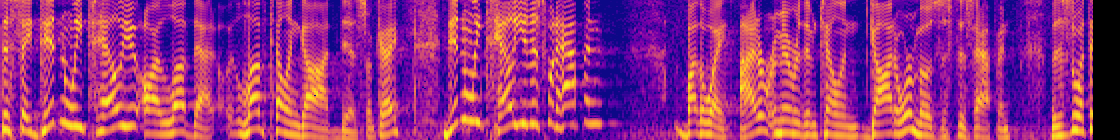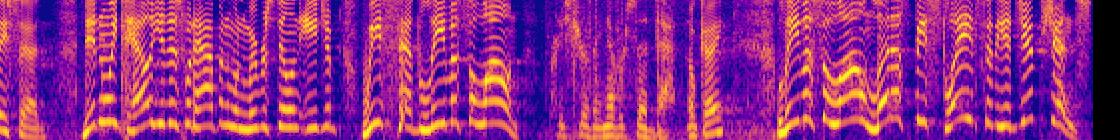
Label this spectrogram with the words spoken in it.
to say, Didn't we tell you? Oh, I love that. Love telling God this, okay? Didn't we tell you this would happen? By the way, I don't remember them telling God or Moses this happened, but this is what they said. Didn't we tell you this would happen when we were still in Egypt? We said, Leave us alone. Pretty sure they never said that, okay? Leave us alone. Let us be slaves to the Egyptians.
